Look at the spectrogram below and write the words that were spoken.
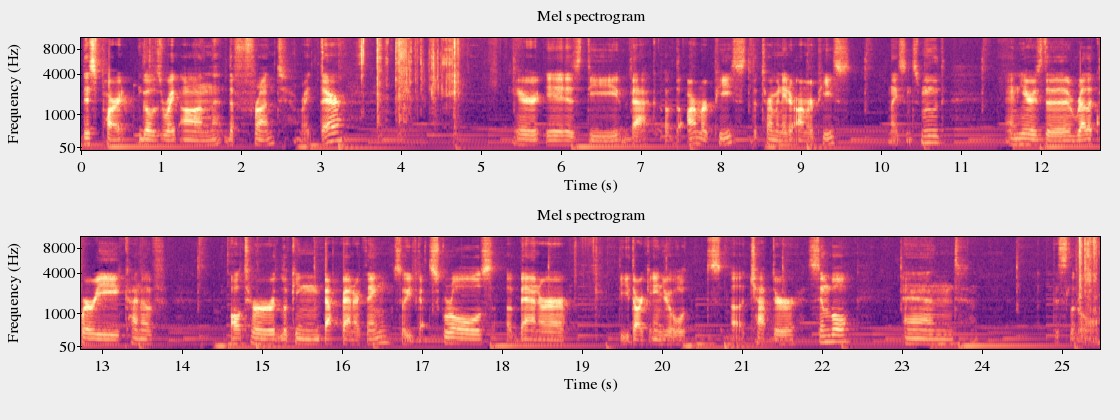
This part goes right on the front, right there. Here is the back of the armor piece, the Terminator armor piece, nice and smooth. And here's the reliquary kind of altar looking back banner thing. So you've got scrolls, a banner, the Dark Angel uh, chapter symbol, and this little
